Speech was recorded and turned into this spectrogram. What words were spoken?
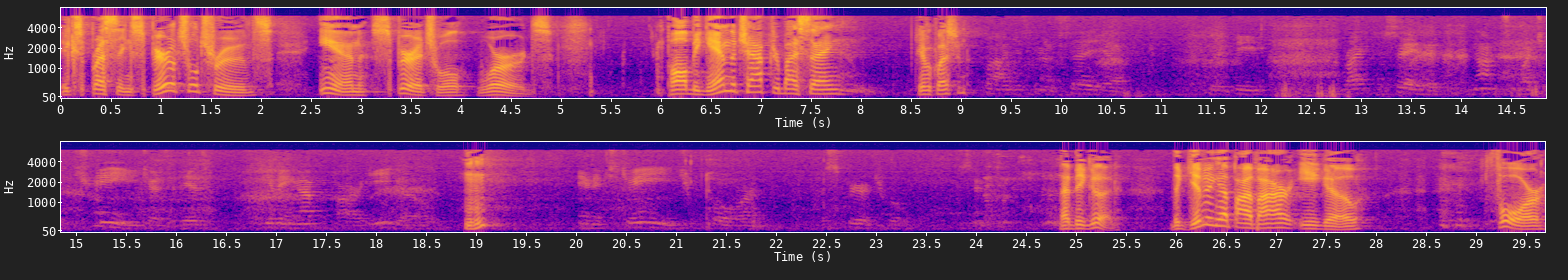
expressing spiritual truths in spiritual words. Paul began the chapter by saying, Do you have a question? Well, I was just gonna say, uh, would it be right to say that not so much a change as it is giving up our ego Mm-hmm. in exchange for the spiritual sense? That'd be good. The giving up of our ego for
